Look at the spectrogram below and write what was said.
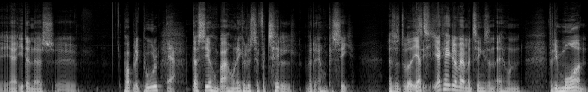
ja, i den der øh, public pool, Ja. der siger hun bare, at hun ikke har lyst til at fortælle, hvad det er, hun kan se. Altså, du ved, jeg, jeg kan ikke lade være med at tænke sådan, at hun... Fordi moren,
